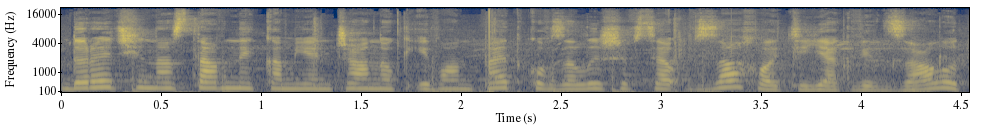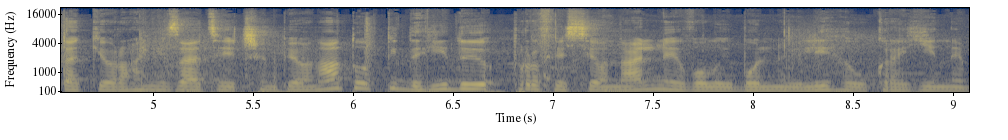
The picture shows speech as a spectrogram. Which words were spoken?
До речі, наставник кам'янчанок Іван Петков залишився в захваті як від залу, так і організації чемпіонату під гідою професіональної волейбольної ліги України.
